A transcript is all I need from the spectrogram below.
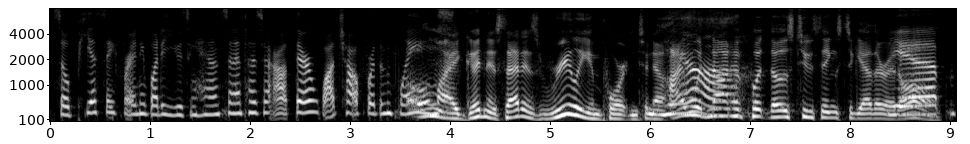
So, PSA for anybody using hand sanitizer out there, watch out for them oh flames. Oh my goodness, that is really important to know. I would not have put those two things together at Yep. all.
